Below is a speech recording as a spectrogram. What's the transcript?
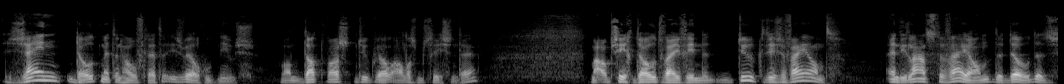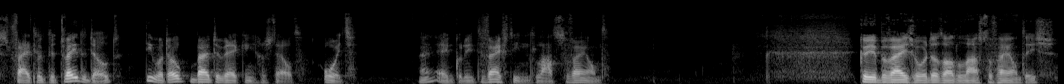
Zijn dood met een hoofdletter is wel goed nieuws. Want dat was natuurlijk wel alles beslissend. Hè? Maar op zich dood, wij vinden, natuurlijk, het is een vijand. En die laatste vijand, de dood, dat is feitelijk de tweede dood, die wordt ook buiten werking gesteld. Ooit. 1 Corinthië 15, de laatste vijand. Kun je bewijzen hoor dat dat de laatste vijand is?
